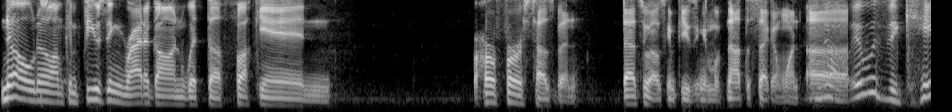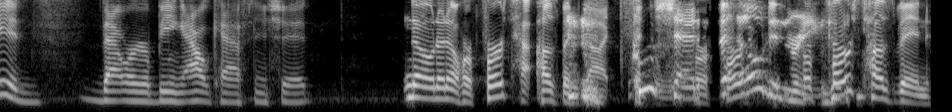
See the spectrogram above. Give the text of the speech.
no no i'm confusing Radagon with the fucking her first husband. That's who i was confusing him with not the second one. Uh no, it was the kids that were being outcast and shit. no no no. Her first hu- husband got sent who to- shed her the first- Elden her first husband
